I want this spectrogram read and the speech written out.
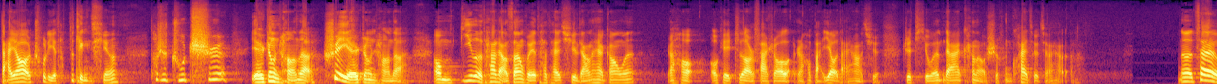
打药处理，他不领情。他是猪吃也是正常的，睡也是正常的。然后我们逼了他两三回，他才去量了一下肛温，然后 OK 知道是发烧了，然后把药打上去。这体温大家看到是很快就降下来了。那在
